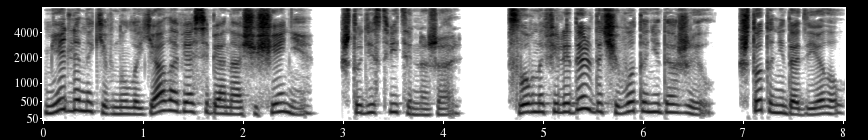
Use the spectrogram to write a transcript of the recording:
Медленно кивнула я, ловя себя на ощущение, что действительно жаль. Словно Филидель до чего-то не дожил, что-то не доделал,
